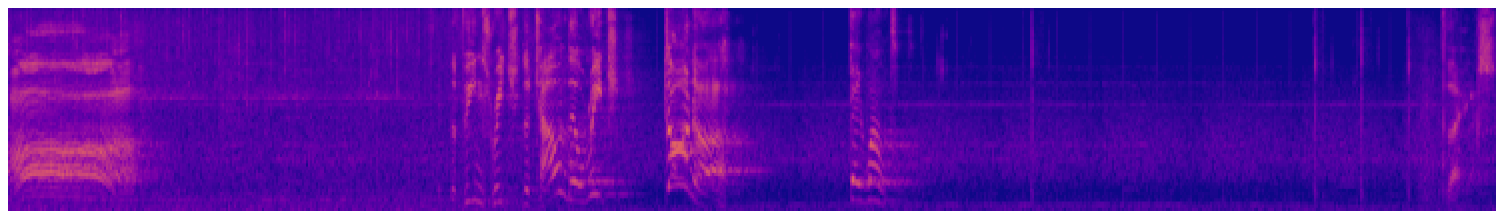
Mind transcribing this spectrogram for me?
Oh! If the fiends reach the town, they'll reach Donna! They won't. Thanks.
